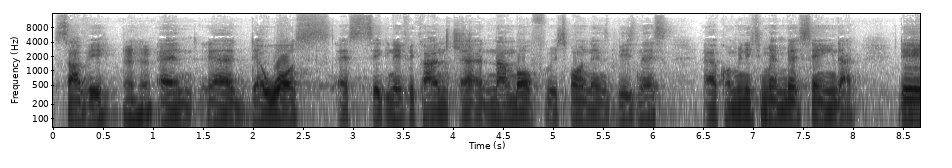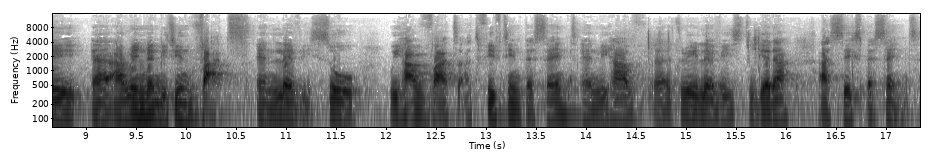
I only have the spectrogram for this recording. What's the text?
survey, mm-hmm. and uh, there was a significant uh, number of respondents, business community members, saying that the uh, arrangement between VAT and levies. So we have VAT at 15% and we have uh, three levies together at 6%.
